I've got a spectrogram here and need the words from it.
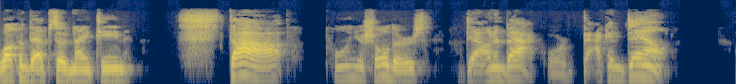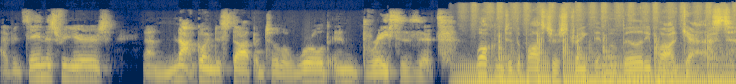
Welcome to episode 19. Stop pulling your shoulders down and back or back and down. I've been saying this for years and I'm not going to stop until the world embraces it. Welcome to the Posture Strength and Mobility Podcast.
